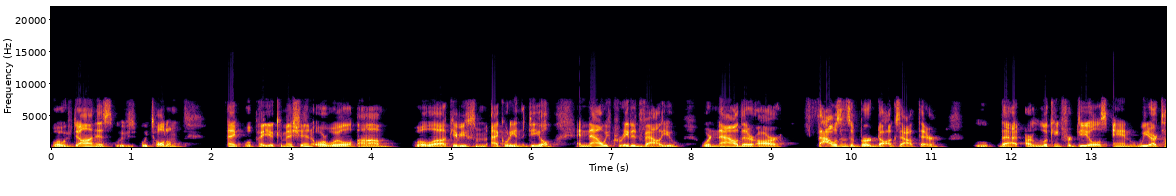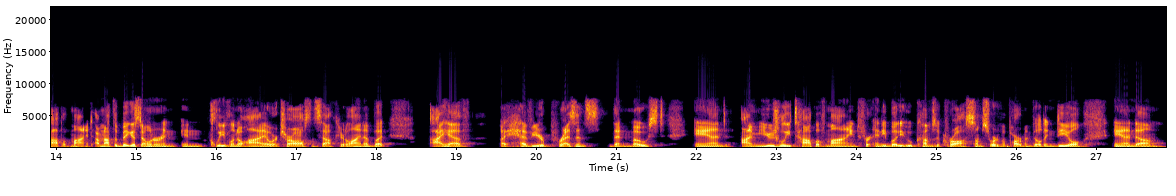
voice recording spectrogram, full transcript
what we've done is we've we told them, hey, we'll pay you a commission or we'll um, we'll uh, give you some equity in the deal. And now we've created value where now there are thousands of bird dogs out there that are looking for deals and we are top of mind. I'm not the biggest owner in, in Cleveland, Ohio or Charleston, South Carolina, but I have a heavier presence than most. And I'm usually top of mind for anybody who comes across some sort of apartment building deal. And, um,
